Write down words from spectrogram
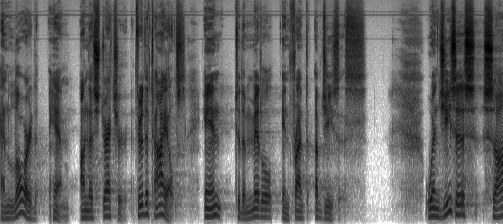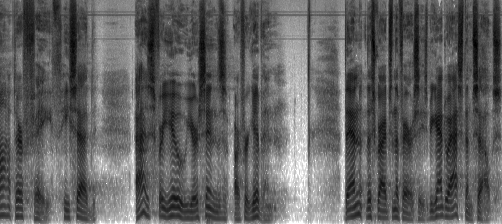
and lowered him on the stretcher through the tiles into the middle in front of Jesus. When Jesus saw their faith, he said, As for you, your sins are forgiven. Then the scribes and the Pharisees began to ask themselves,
